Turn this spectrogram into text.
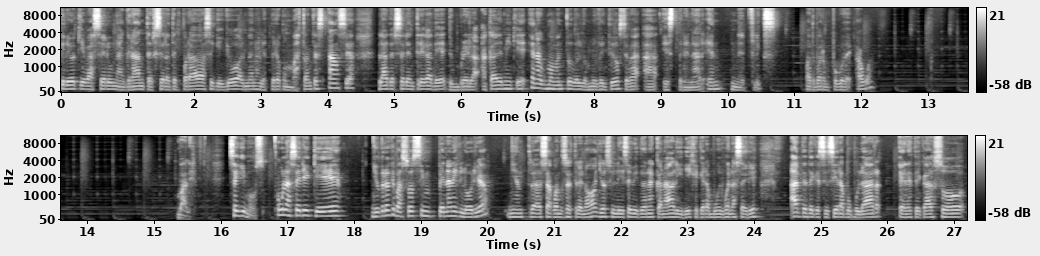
creo que va a ser una gran tercera temporada, así que yo al menos le espero con bastantes ansias la tercera entrega de The Umbrella Academy que en algún momento del 2022 se va a estrenar en Netflix. Voy a tomar un poco de agua. Vale. Seguimos. Una serie que yo creo que pasó sin pena ni gloria. Mientras, o sea, cuando se estrenó, yo sí le hice video en el canal y dije que era muy buena serie. Antes de que se hiciera popular, en este caso,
